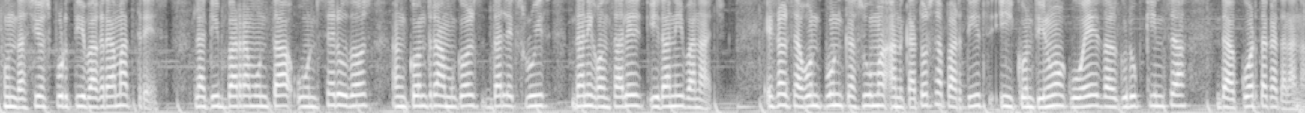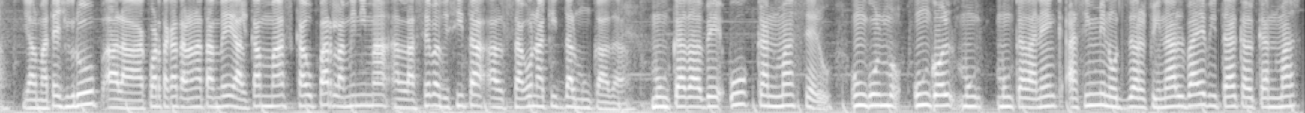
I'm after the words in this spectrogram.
Fundació Esportiva Grama 3. L'equip va remuntar un 0-2 en contra amb gols d'Àlex Ruiz, Dani González i Dani Banach. És el segon punt que suma en 14 partits i continua coer del grup 15 de quarta catalana. I al mateix grup, a la quarta catalana també, el Camp Mas cau per la mínima en la seva visita al segon equip del Moncada. Moncada B1, Can Mas 0. Un gol, un gol moncadanenc a 5 minuts del final va evitar que el Can Mas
